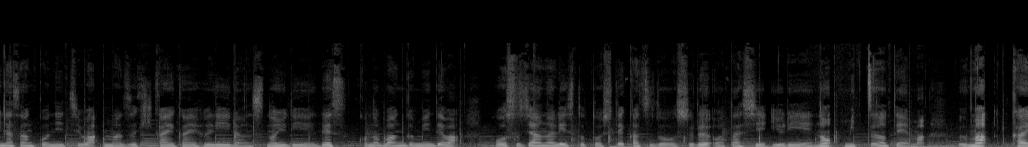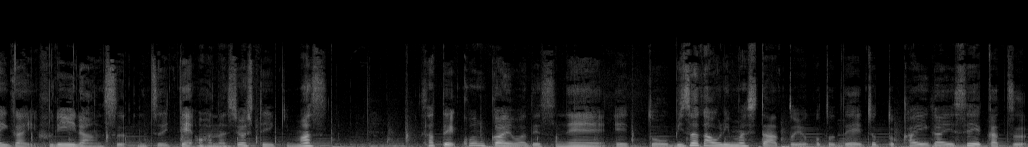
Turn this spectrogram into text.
皆さんこんにちは。馬好き海外フリーランスのゆりえです。この番組ではホースジャーナリストとして活動する私ゆりえの3つのテーマ馬海外フリーランスについてお話をしていきます。さて今回はですねえっとビザが下りましたということでちょっと海外生活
